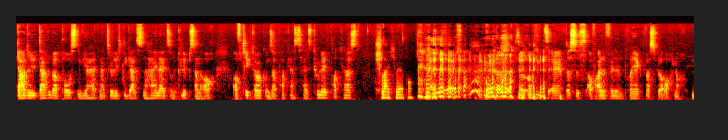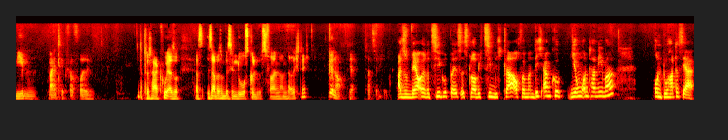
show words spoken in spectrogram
dadurch, darüber posten wir halt natürlich die ganzen Highlights und Clips dann auch auf TikTok. Unser Podcast heißt Too Late Podcast. Schleichwerbung. so, und äh, das ist auf alle Fälle ein Projekt, was wir auch noch neben MyTech verfolgen. Ja, total cool. Also das ist aber so ein bisschen losgelöst voneinander, richtig? Genau, ja, tatsächlich. Also wer eure Zielgruppe ist, ist, glaube ich, ziemlich klar, auch wenn man dich anguckt, Jungunternehmer. Und du hattest ja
